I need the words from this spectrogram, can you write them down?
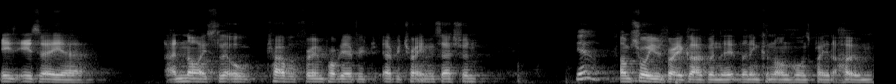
is, is a uh, a nice little travel for him. Probably every every training session. yeah. I'm sure he was very glad when the, the Lincoln Longhorns played at home.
